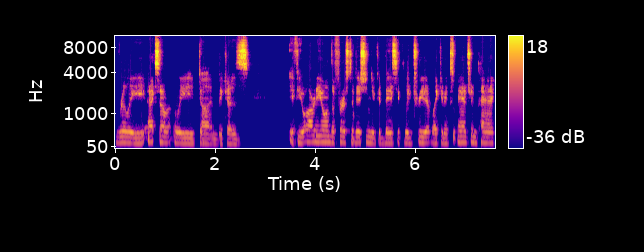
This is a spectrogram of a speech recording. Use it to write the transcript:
really excellently done because if you already owned the first edition, you could basically treat it like an expansion pack.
